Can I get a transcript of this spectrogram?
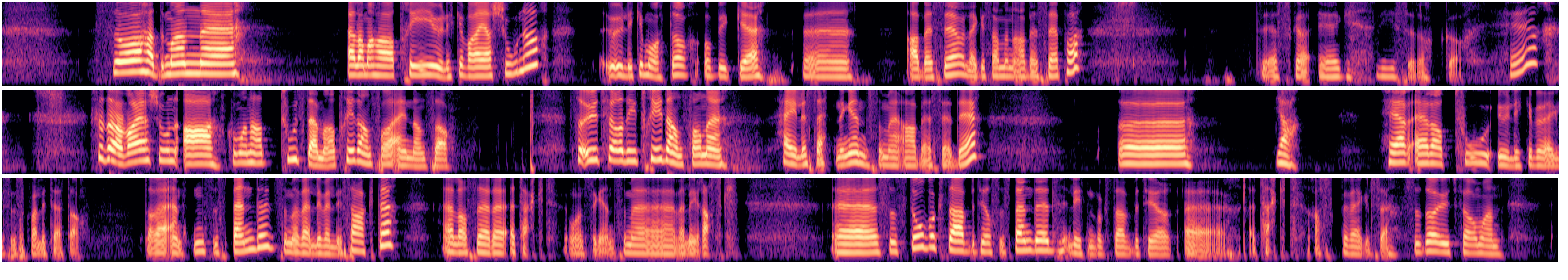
så hadde man Eller vi har tre ulike variasjoner. Ulike måter å bygge eh, ABC og legge sammen ABC på. Det skal jeg vise dere her. Så da variasjon A, hvor man har to stemmer, tre dansere og én danser. Så utfører de tre danserne hele setningen, som er A, B, C, D. Uh, ja. Her er det to ulike bevegelseskvaliteter. Det er enten suspended, som er veldig veldig sakte, eller så er det attacked, once again, som er veldig rask. Uh, så stor bokstav betyr suspended, liten bokstav betyr uh, attacked, rask bevegelse. Så da utfører man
